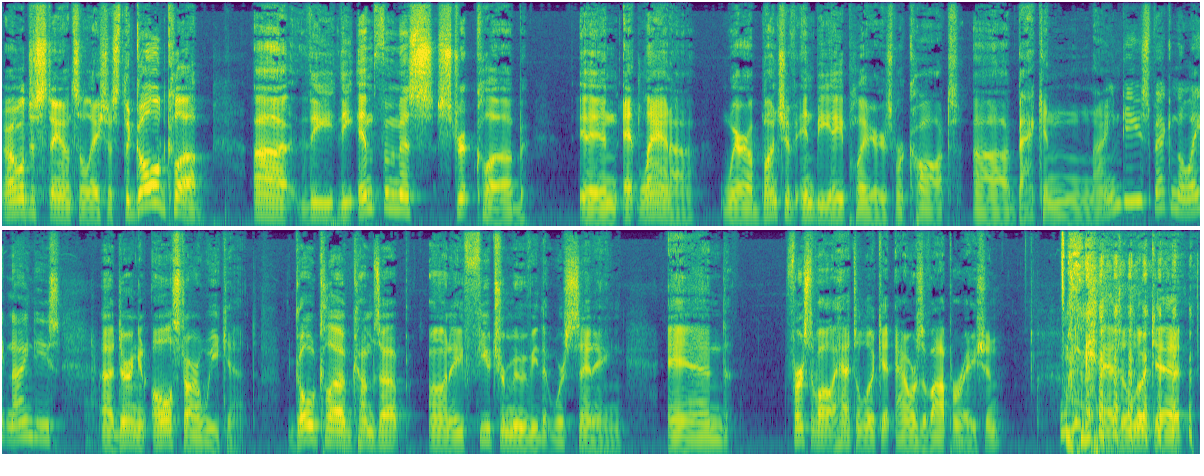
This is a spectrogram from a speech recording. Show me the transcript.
Oh, we'll just stay on Salacious. The Gold Club, uh, the the infamous strip club in Atlanta, where a bunch of NBA players were caught uh, back in '90s, back in the late '90s, uh, during an All Star weekend. The Gold Club comes up on a future movie that we're sending, and first of all, I had to look at hours of operation. I had to look at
